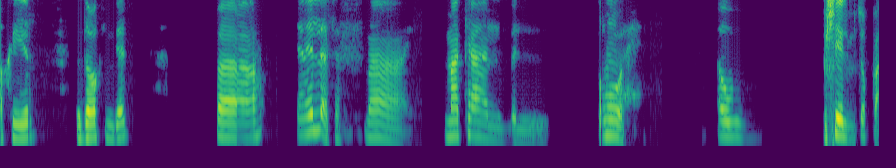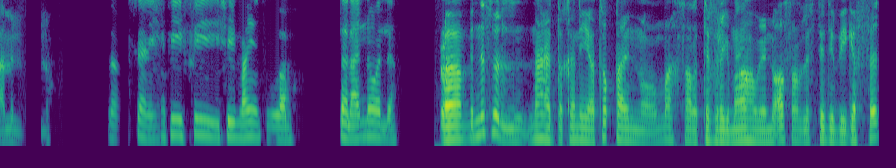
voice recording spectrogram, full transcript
أخير The Walking Dead ف يعني للأسف ما ما كان بالطموح أو بالشيء المتوقع منه. بس يعني في في شيء معين تبغى تسأل عنه ولا؟ آه بالنسبة للناحية التقنية أتوقع إنه ما صارت تفرق معاهم لأنه أصلا الاستديو بيقفل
